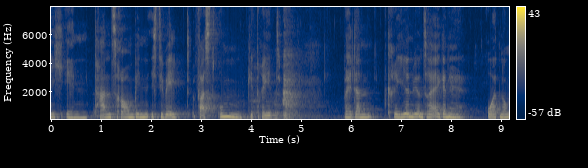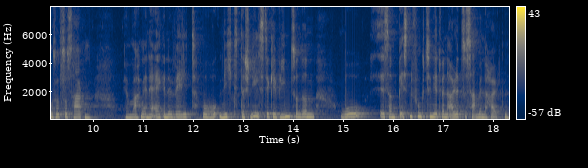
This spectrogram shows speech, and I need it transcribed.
ich im Tanzraum bin, ist die Welt fast umgedreht. Weil dann kreieren wir unsere eigene Ordnung sozusagen. Wir machen eine eigene Welt, wo nicht der Schnellste gewinnt, sondern wo es am besten funktioniert, wenn alle zusammenhalten.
